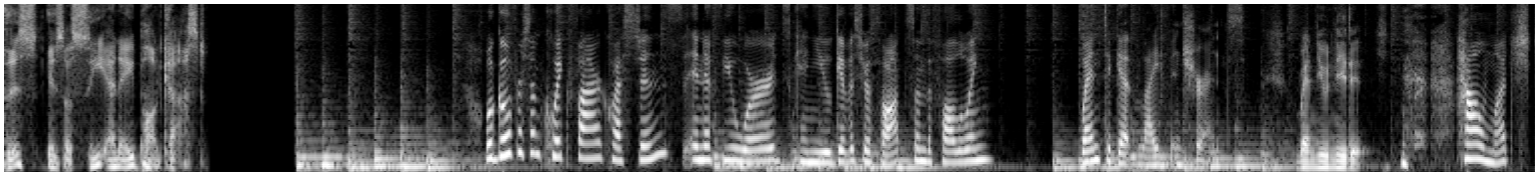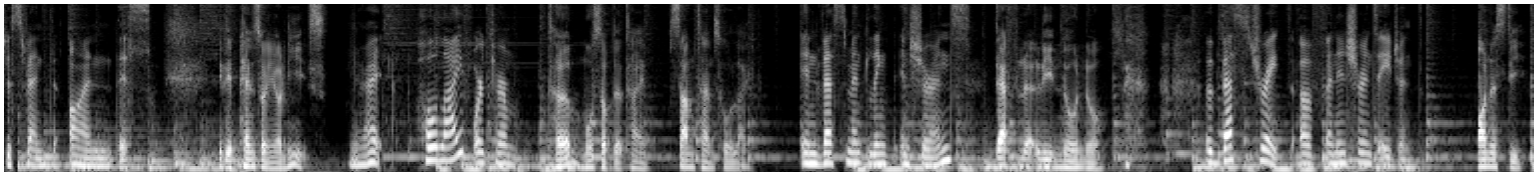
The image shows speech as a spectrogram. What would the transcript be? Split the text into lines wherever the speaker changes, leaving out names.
This is a CNA podcast.
We'll go for some quick fire questions. In a few words, can you give us your thoughts on the following? When to get life insurance?
When you need it.
How much to spend on this?
It depends on your needs.
All right. Whole life or term?
Term, most of the time, sometimes whole life.
Investment linked insurance?
Definitely no, no.
The best trait of an insurance agent?
Honesty.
